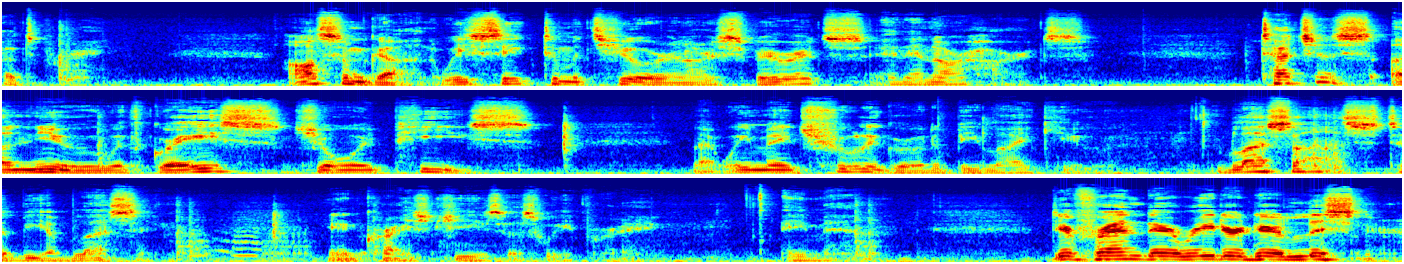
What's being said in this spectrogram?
Let's pray. Awesome God, we seek to mature in our spirits and in our hearts. Touch us anew with grace, joy, peace, that we may truly grow to be like you. Bless us to be a blessing. In Christ Jesus we pray. Amen. Dear friend, dear reader, dear listener,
